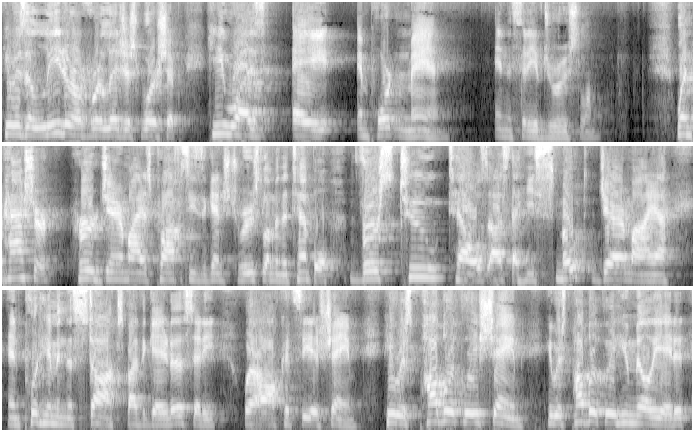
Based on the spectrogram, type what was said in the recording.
He was a leader of religious worship. He was a important man in the city of Jerusalem. When Pashur heard Jeremiah's prophecies against Jerusalem and the temple, verse 2 tells us that he smote Jeremiah and put him in the stocks by the gate of the city where all could see his shame. He was publicly shamed. He was publicly humiliated.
